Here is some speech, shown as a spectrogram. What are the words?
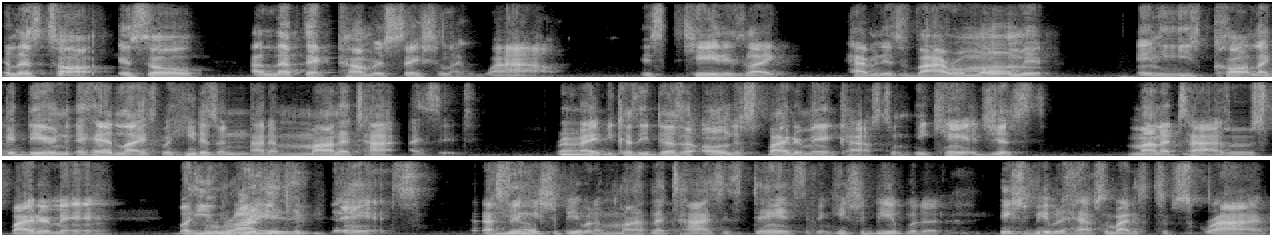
and let's talk. And so I left that conversation like, wow, this kid is like having this viral moment, and he's caught like a deer in the headlights, but he doesn't know how to monetize it right? Mm-hmm. Because he doesn't own the Spider-Man costume. He can't just monetize with Spider-Man, but he right. really can dance. And I said yep. he should be able to monetize his dancing. He should be able to he should be able to have somebody subscribe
